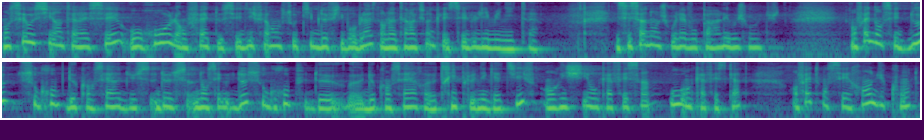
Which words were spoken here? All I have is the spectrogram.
on s'est aussi intéressé au rôle en fait de ces différents sous-types de fibroblastes dans l'interaction avec les cellules immunitaires. Et c'est ça dont je voulais vous parler aujourd'hui. En fait, dans ces deux sous-groupes de cancer, dans triple négatif, enrichis en café sain ou en café 4, en fait, on s'est rendu compte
